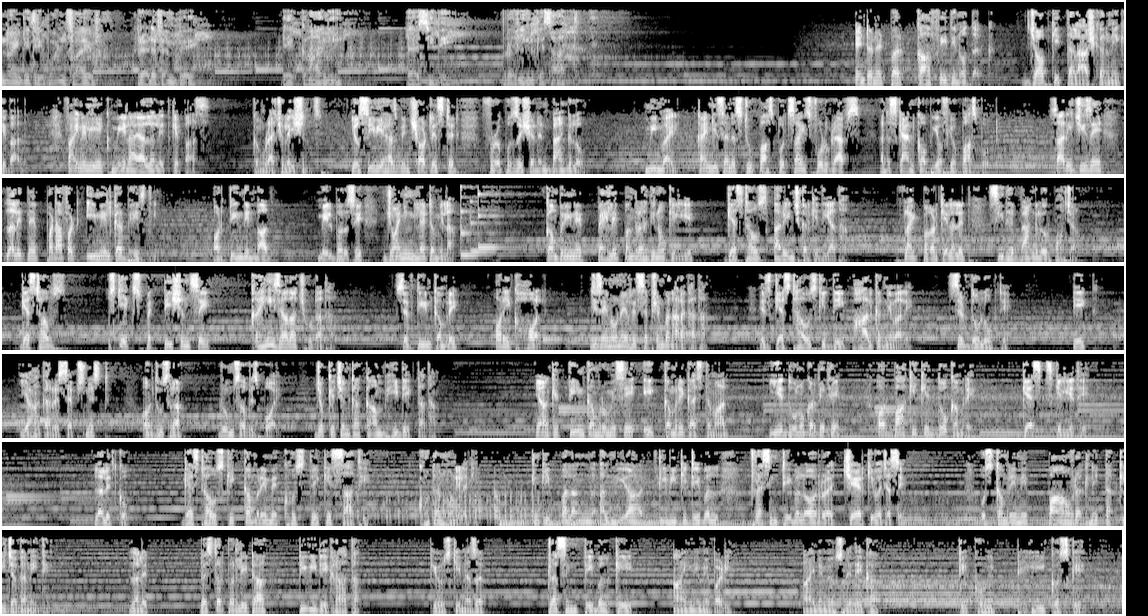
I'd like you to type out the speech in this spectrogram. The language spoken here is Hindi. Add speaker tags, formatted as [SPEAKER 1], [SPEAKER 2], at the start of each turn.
[SPEAKER 1] 93.5 रेड एफएम पे एक कहानी ऐसी भी प्रवीण के साथ।
[SPEAKER 2] इंटरनेट पर काफ़ी दिनों तक जॉब की तलाश करने के बाद फाइनली एक मेल आया ललित के पास। Congratulation your CV has been shortlisted for a position in Bangalore while kindly send us two passport size photographs and a scan copy of your passport सारी चीज़ें ललित ने फटाफट ईमेल कर भेज दी। और तीन दिन बाद मेल पर उसे ज्वाइनिंग लेटर मिला। कंपनी ने पहले पंद्रह दिनों के लिए गेस्ट हाउस अरेंज करके दिया था। फ़्लाइट पकड़ के ललित सीधे बैंगलोर पहुँचा। गेस्ट हाउस उसकी एक्सपेक्टेशन से कहीं ज़्यादा छोटा था। सिर्फ़ तीन कमरे और एक हॉल जिसे इन्होंने रिसेप्शन बना रखा था। इस गेस्ट हाउस की देखभाल करने वाले सिर्फ़ दो लोग थे। एक यहाँ का रिसेप्शनिस्ट और दूसरा रूम सर्विस बॉय, जो किचन का काम भी देखता था। यहाँ के तीन कमरों में से एक कमरे का इस्तेमाल ये दोनों करते थे और बाकी के दो कमरे गेस्ट्स के लिए थे। ललित को गेस्ट हाउस के कमरे में घुसते के साथ ही घुटन होने लगी। क्योंकि पलंग, अलमीरा, टीवी की टेबल, ड्रेसिंग टेबल और चेयर की वजह से उस कमरे में पाँव रखने तक की जगह नहीं थी। ललित बिस्तर पर लेटा टीवी देख रहा था कि उसकी नज़र ड्रेसिंग टेबल के आईने में पड़ी। आईने में उसने देखा कि कोई ठीक उसके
